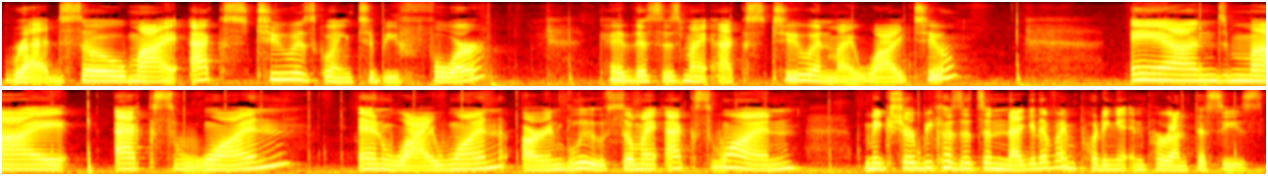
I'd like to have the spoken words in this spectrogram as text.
red. So my x2 is going to be 4. Okay, this is my x2 and my y2. And my x1 and y1 are in blue. So my x1, make sure because it's a negative, I'm putting it in parentheses.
